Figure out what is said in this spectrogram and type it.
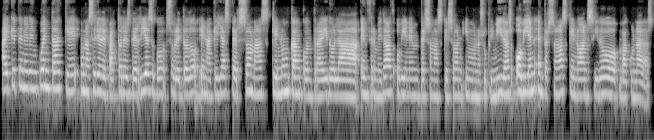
Hay que tener en cuenta que una serie de factores de riesgo, sobre todo en aquellas personas que nunca han contraído la enfermedad o bien en personas que son inmunosuprimidas o bien en personas que no han sido vacunadas.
